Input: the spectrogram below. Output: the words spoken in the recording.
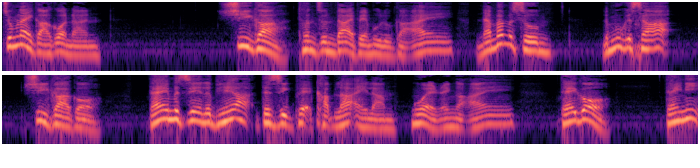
จุมไลกาก็นั้นชีกาทนจุนได้เป็นมูลูกาไอนับมสุมละมุกษาชีกาก็ได้มเสละเพียตะสิกเพ่ขับลาไอลำงวยไรงาไอแต่ก็แต่นี่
